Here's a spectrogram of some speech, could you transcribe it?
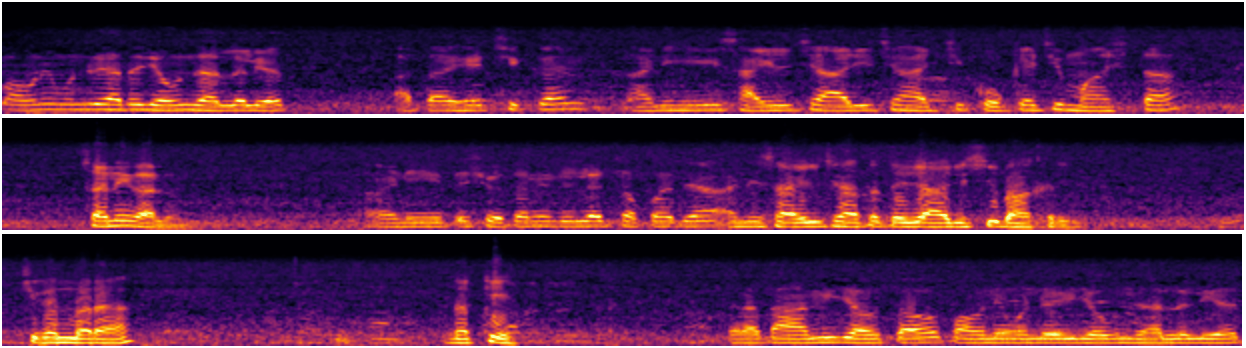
पाहुणे मंडळी आता जेवण झालेली आहेत. आता हे चिकन आणि ही साहिलच्या आजीच्या हातची कोक्याची मास्ता चणे घालून. आणि ते श्वेताने दिल्या चपात्या आणि साहिलच्या हातात त्याच्या आजीची भाकरी. चिकन बरा? नक्की. तर आता आम्ही जेवतो आहोत पाहुणे मंडळी जेवून झालेली आहेत.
